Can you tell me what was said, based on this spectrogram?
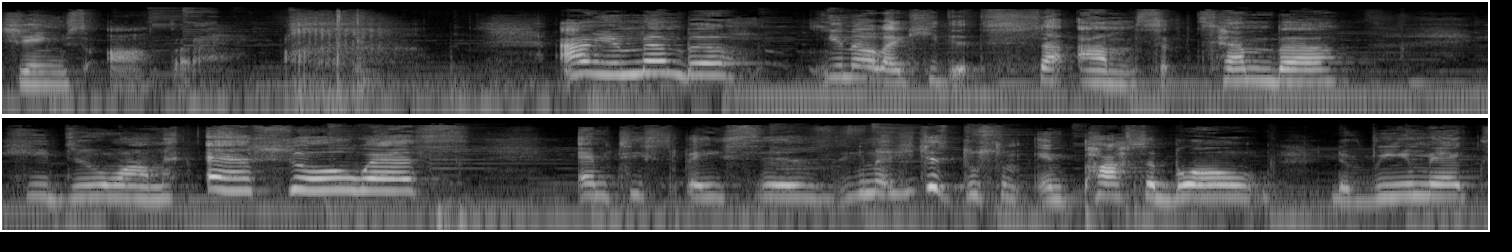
James Arthur. I remember, you know, like he did um September. He do um SOS. empty spaces. You know, he just do some impossible, the remix.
